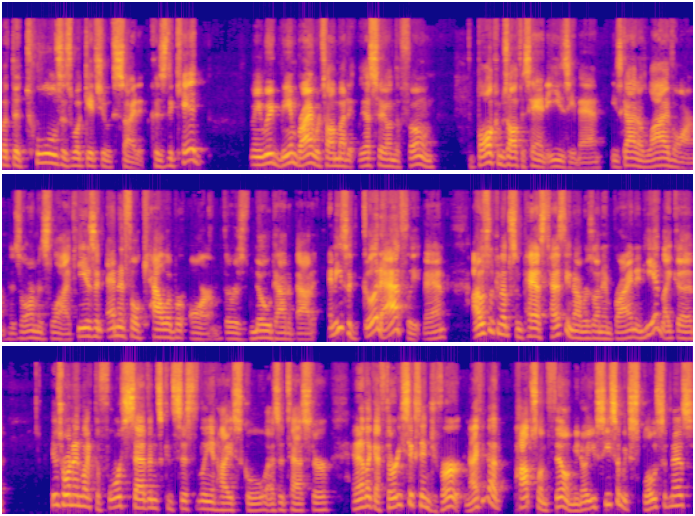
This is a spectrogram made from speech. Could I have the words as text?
but the tools is what gets you excited because the kid. I mean, we, me and Brian were talking about it yesterday on the phone. The ball comes off his hand easy, man. He's got a live arm. His arm is live. He is an NFL caliber arm. There is no doubt about it. And he's a good athlete, man. I was looking up some past testing numbers on him, Brian, and he had like a he was running like the four sevens consistently in high school as a tester and had like a 36 inch vert. And I think that pops on film. You know, you see some explosiveness.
